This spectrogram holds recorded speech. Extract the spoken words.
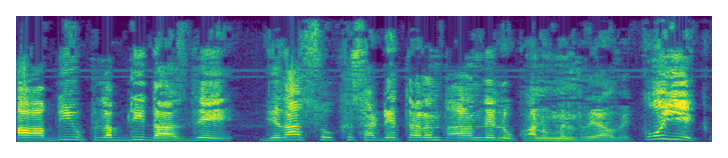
ਆਪਦੀ ਉਪਲਬਧੀ ਦੱਸ ਦੇ ਜਿਹਦਾ ਸੁੱਖ ਸਾਡੇ ਤਰਨਤਾਰਨ ਦੇ ਲੋਕਾਂ ਨੂੰ ਮਿਲ ਰਿਹਾ ਹੋਵੇ। ਕੋਈ ਇੱਕ।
